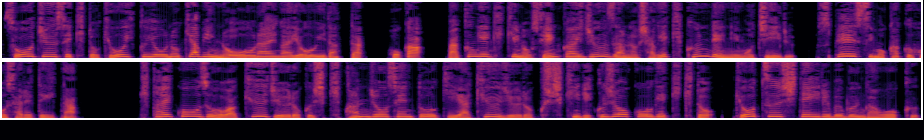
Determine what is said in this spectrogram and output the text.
操縦席と教育用のキャビンの往来が容易だった。ほか、爆撃機の旋回銃座の射撃訓練に用いるスペースも確保されていた。機体構造は96式艦上戦闘機や96式陸上攻撃機と共通している部分が多く、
